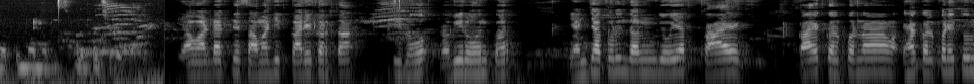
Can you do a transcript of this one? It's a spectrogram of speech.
या कुंभामध्ये स्पर्धेचे या वार्डातले सामाजिक कार्यकर्ता श्री रो रवी रोहनकर यांच्याकडून जाणून घेऊया काय काय कल्पना ह्या कल्पनेतून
